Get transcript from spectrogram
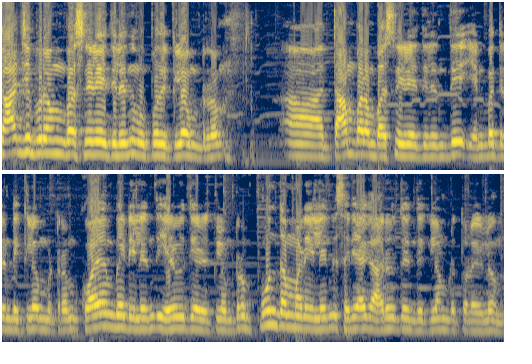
காஞ்சிபுரம் பஸ் நிலையத்திலிருந்து முப்பது கிலோமீட்டரும் தாம்பரம் பஸ் நிலையத்திலிருந்து எண்பத்தி ரெண்டு கிலோமீட்டரும் கோயம்பேட்டிலிருந்து எழுபத்தி ஏழு கிலோமீட்டரும் பூந்தமடையிலிருந்து சரியாக அறுபத்தைந்து கிலோமீட்டர் தொலைவிலும்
